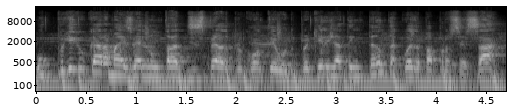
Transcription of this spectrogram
O, por que, que o cara mais velho não tá desesperado por conteúdo? Porque ele já tem tanta coisa para processar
